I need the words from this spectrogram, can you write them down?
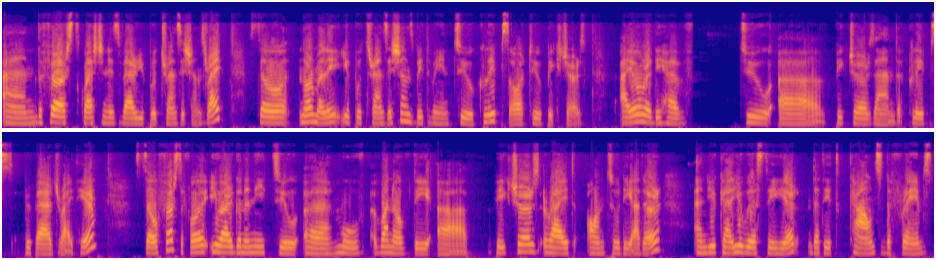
And the first question is where you put transitions, right? So normally you put transitions between two clips or two pictures. I already have two uh, pictures and clips prepared right here. So first of all, you are gonna need to uh, move one of the uh, pictures right onto the other, and you can you will see here that it counts the frames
